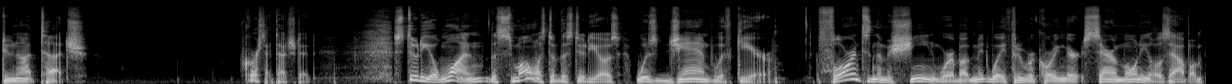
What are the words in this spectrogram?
Do not touch. Of course, I touched it. Studio 1, the smallest of the studios, was jammed with gear. Florence and the Machine were about midway through recording their Ceremonials album,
